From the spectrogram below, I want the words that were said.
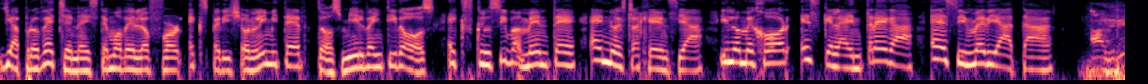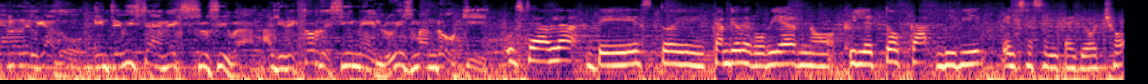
y aprovechen a este modelo Ford Expedition Limited 2022 exclusivamente en nuestra agencia. Y lo mejor es que la entrega es inmediata. Adriana Delgado entrevista en exclusiva al director de cine Luis Mandoki. Usted habla de este cambio de gobierno y le toca vivir el 68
